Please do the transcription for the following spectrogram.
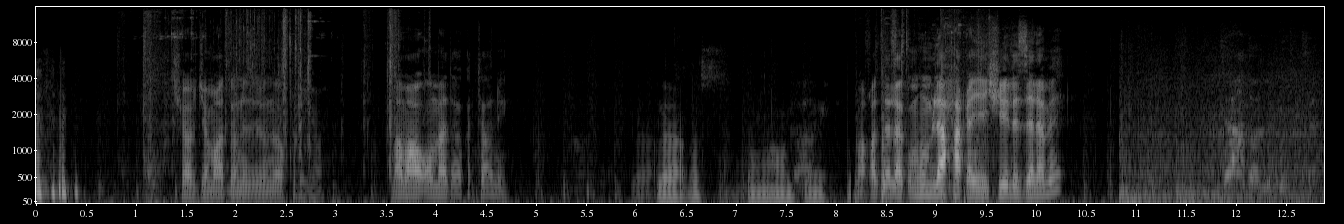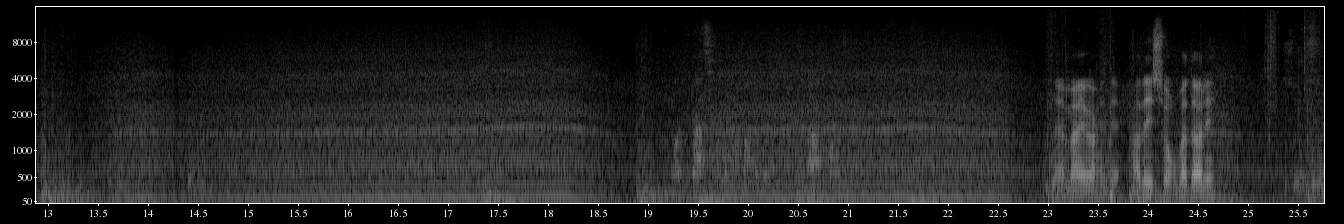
شوف جماعته نزلوا knock رجعوا ما معه أم هذاك الثاني؟ لا بس معهم اثنين. ما قلت لك مو ملاحق يشيل الزلمة؟ لا معي وحده هذا يسوق بدالي؟ سوق سوق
